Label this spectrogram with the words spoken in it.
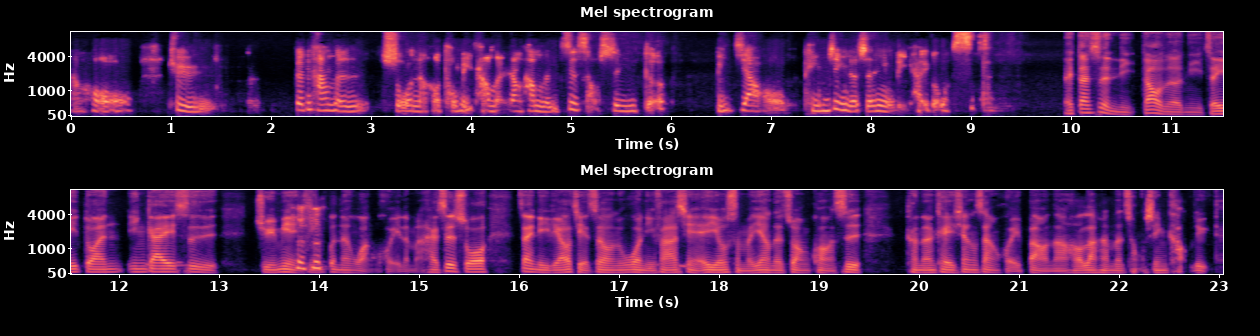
然后去跟他们说，然后同理他们，让他们至少是一个比较平静的声音离开公司。哎，但是你到了你这一端，应该是局面已经不能挽回了嘛？还是说，在你了解之后，如果你发现哎有什么样的状况是可能可以向上回报，然后让他们重新考虑的？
